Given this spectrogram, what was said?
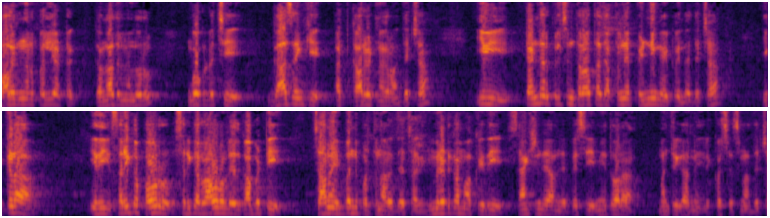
బాలగంగనపల్లి అట్ గంగాధర నెల్లూరు. ఇంకొకటి వచ్చి గాజంకి అట్ కార్వేట్ నగరం అధ్యక్ష. ఈ టెండర్ పిలిచిన తర్వాత అది అట్లనే పెండింగ్ అయిపోయింది అధ్యక్ష. ఇక్కడ ఇది సరిగ్గా పవర్ సరిగ్గా రావడం లేదు కాబట్టి చాలా ఇబ్బంది పడుతున్నారు అధ్యక్ష. ఇమీడియట్గా మాకు ఇది శాంక్షన్ చేయాలని చెప్పేసి మీ ద్వారా మంత్రి గారిని రిక్వెస్ట్ చేస్తున్నా అధ్యక్ష.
